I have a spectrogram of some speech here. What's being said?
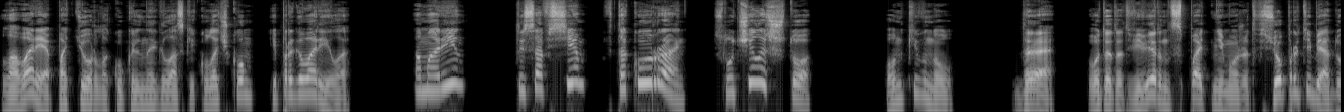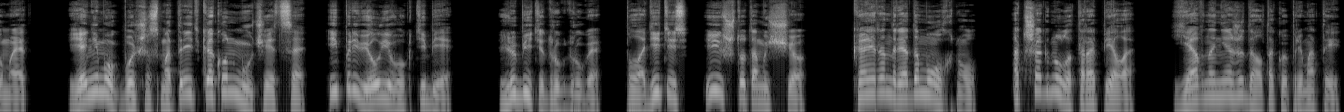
Лавария потерла кукольные глазки кулачком и проговорила. «Амарин, ты совсем в такую рань? Случилось что?» Он кивнул. «Да, вот этот Виверн спать не может, все про тебя думает. Я не мог больше смотреть, как он мучается, и привел его к тебе. Любите друг друга, плодитесь и что там еще». Кайрон рядом охнул, отшагнула торопела, явно не ожидал такой прямоты.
